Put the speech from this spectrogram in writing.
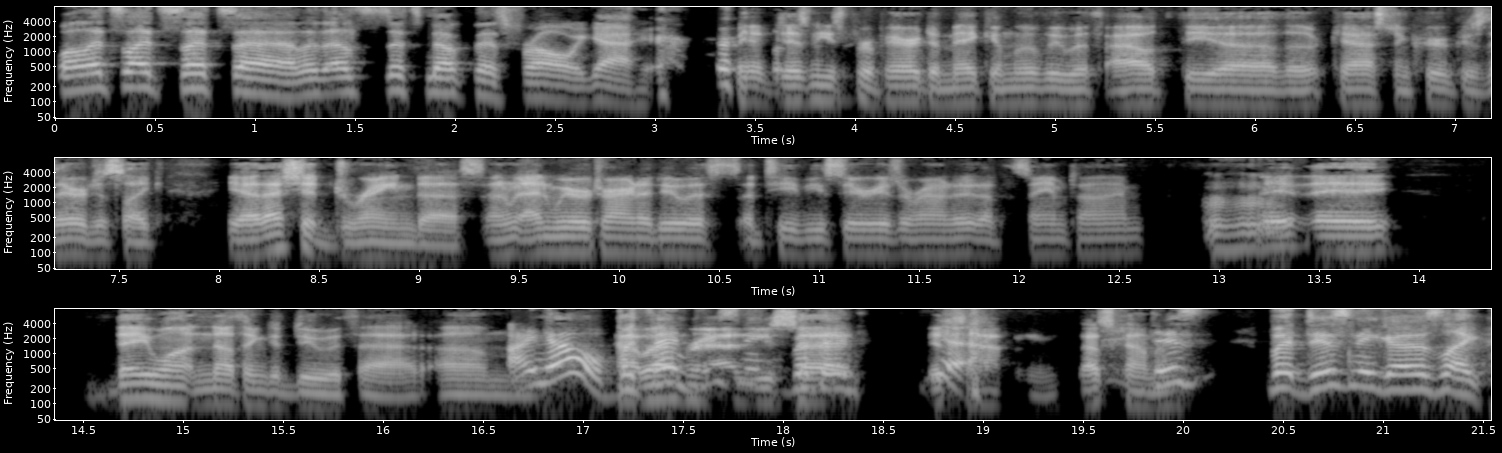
well, let's let's let's uh let's let's milk this for all we got here. if Disney's prepared to make a movie without the uh, the cast and crew because they're just like, yeah, that shit drained us, and and we were trying to do a, a TV series around it at the same time. Mhm. They, they they want nothing to do with that. Um, I know, but However, then Disney, you but said, then it's happening. That's coming. Dis- but Disney goes like,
